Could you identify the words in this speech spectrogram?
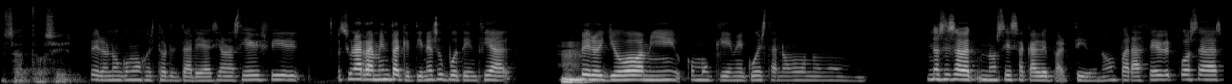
Exacto, sí. Pero no como gestor de tareas. Y aún así es una herramienta que tiene su potencial, hmm. pero yo a mí como que me cuesta, no, no, no, sé, no sé sacarle partido, ¿no? Para hacer cosas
